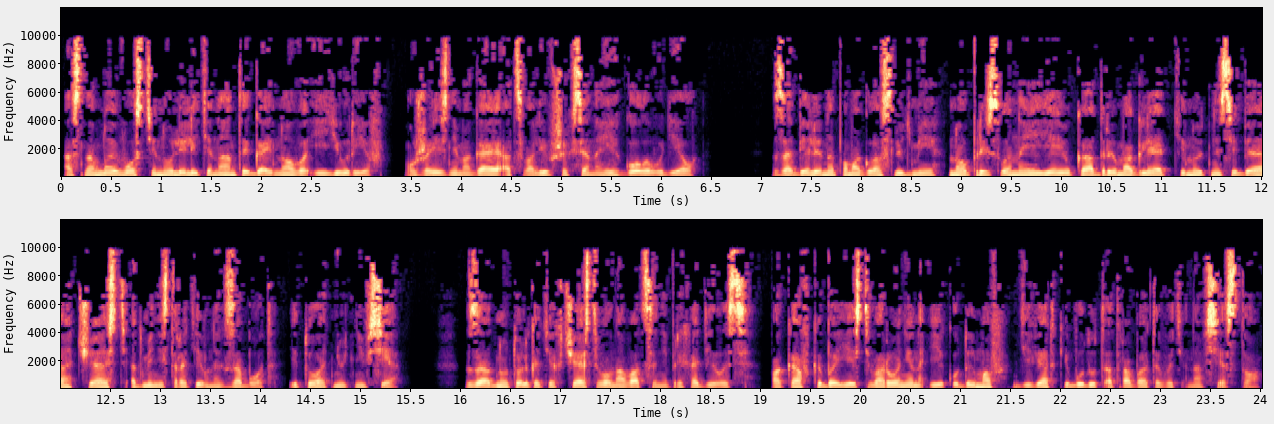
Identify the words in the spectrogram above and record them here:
Основной воз тянули лейтенанты Гайнова и Юрьев, уже изнемогая от свалившихся на их голову дел. Забелина помогла с людьми, но присланные ею кадры могли оттянуть на себя часть административных забот, и то отнюдь не все. За одну только техчасть волноваться не приходилось. Пока в КБ есть Воронин и Кудымов, девятки будут отрабатывать на все сто.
